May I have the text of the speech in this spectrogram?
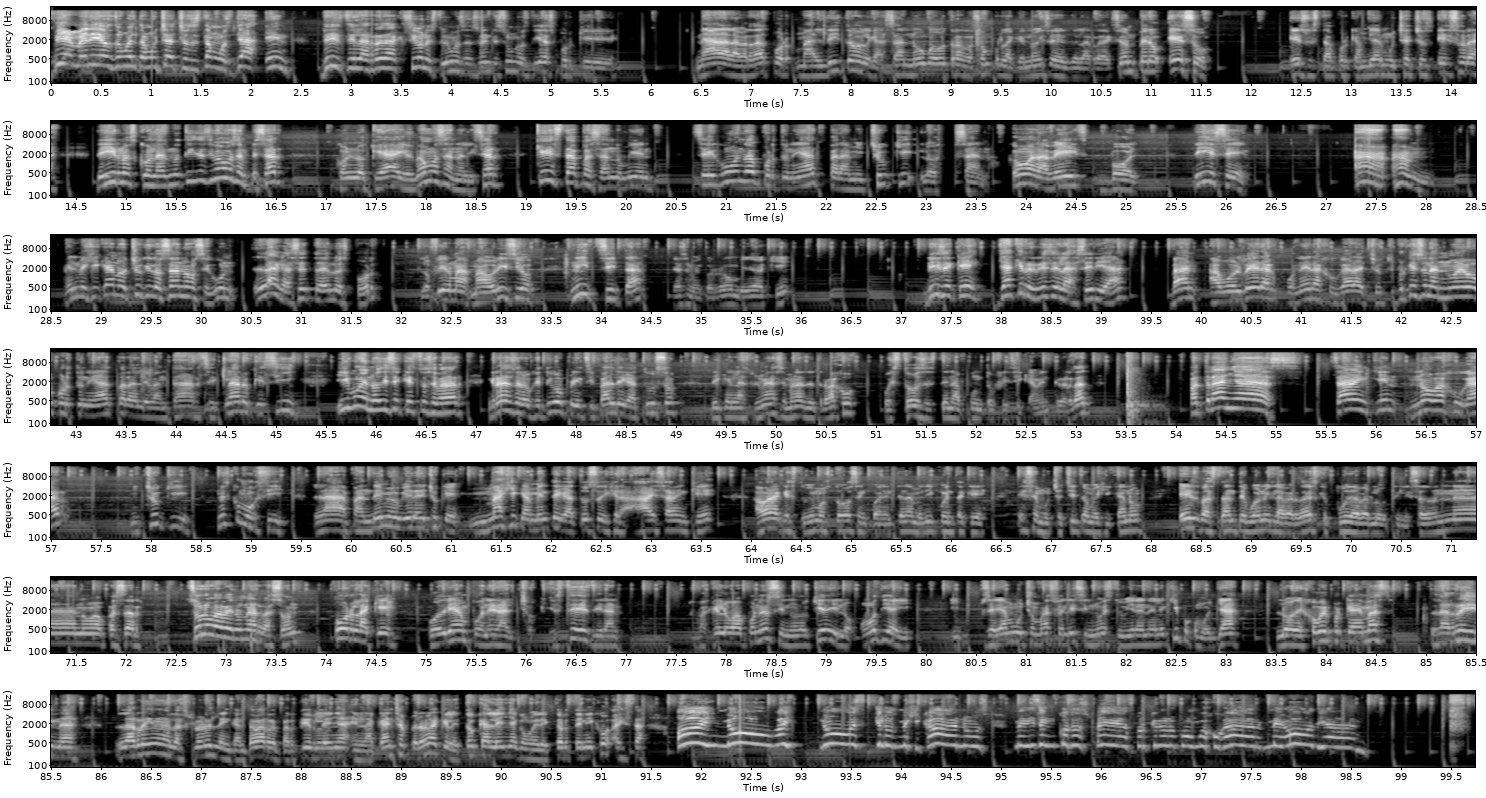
Bienvenidos de vuelta muchachos, estamos ya en Desde la Redacción, estuvimos ausentes unos días porque nada, la verdad por maldito holgazán, no hubo otra razón por la que no hice desde la redacción, pero eso, eso está por cambiar muchachos, es hora de irnos con las noticias y vamos a empezar con lo que hay. Hoy, vamos a analizar qué está pasando, miren, segunda oportunidad para Michuki Lozano, ¿cómo la veis? Ball, dice... El mexicano Chucky Lozano, según la Gaceta de lo Sport, lo firma Mauricio Nitzita, ya se me corrió un video aquí, dice que ya que regrese la Serie A, van a volver a poner a jugar a Chucky, porque es una nueva oportunidad para levantarse, claro que sí. Y bueno, dice que esto se va a dar gracias al objetivo principal de Gatuso, de que en las primeras semanas de trabajo, pues todos estén a punto físicamente, ¿verdad? Patrañas, ¿saben quién no va a jugar? Michuki, no es como si la pandemia hubiera hecho que mágicamente Gatuso dijera, ay, ¿saben qué? Ahora que estuvimos todos en cuarentena me di cuenta que ese muchachito mexicano es bastante bueno y la verdad es que pude haberlo utilizado. Nah, no va a pasar. Solo va a haber una razón por la que podrían poner al Chucky. Y ustedes dirán, pues, ¿para qué lo va a poner si no lo quiere y lo odia y, y sería mucho más feliz si no estuviera en el equipo como ya lo dejó ver porque además la reina la reina de las flores le encantaba repartir leña en la cancha, pero ahora que le toca leña como director técnico, ahí está. ¡Ay, no! ¡Ay, no! Es que los mexicanos me dicen cosas feas porque no lo pongo a jugar. ¡Me odian!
